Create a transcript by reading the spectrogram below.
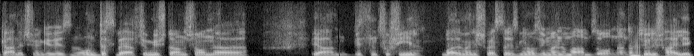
gar nicht schön gewesen. Und das wäre für mich dann schon äh, ja, ein bisschen zu viel, weil meine Schwester ist genauso wie meine Mom so, ne, natürlich ja. heilig.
